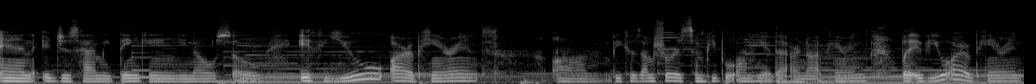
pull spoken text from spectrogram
and it just had me thinking, you know. So, if you are a parent, um, because I'm sure some people on here that are not parents. But if you are a parent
